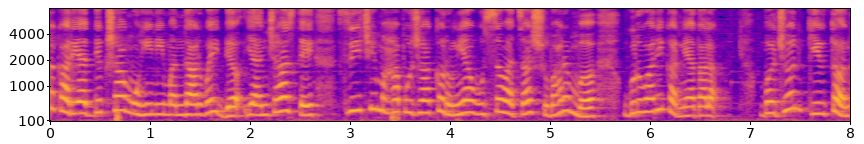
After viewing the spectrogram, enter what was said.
संस्थानच्या कार्याध्यक्षा मोहिनी मंदार वैद्य यांच्या हस्ते स्त्रीची महापूजा करून या उत्सवाचा शुभारंभ गुरुवारी करण्यात आला. भजन कीर्तन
